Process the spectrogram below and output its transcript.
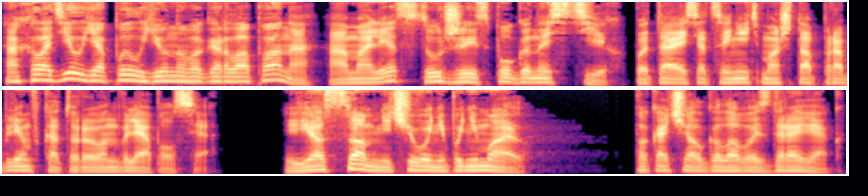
Охладил я пыл юного горлопана, а малец тут же испуганно стих, пытаясь оценить масштаб проблем, в которые он вляпался. «Я сам ничего не понимаю», — покачал головой здоровяк.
